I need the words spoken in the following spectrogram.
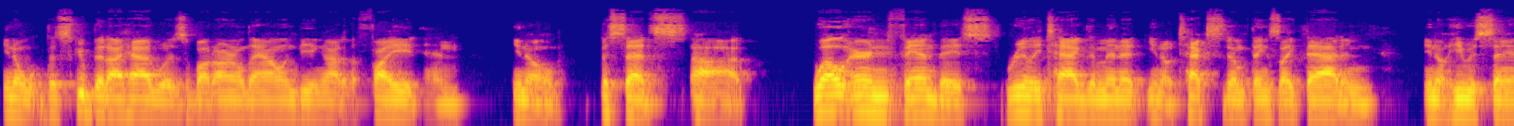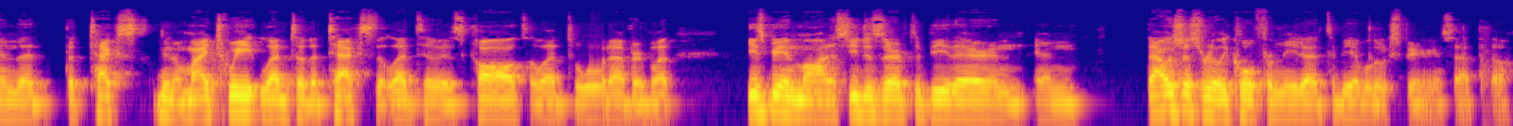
you know, the scoop that I had was about Arnold Allen being out of the fight, and you know, Bessette's uh, well-earned fan base really tagged him in it. You know, texted him things like that, and you know, he was saying that the text, you know, my tweet led to the text that led to his call to led to whatever, but he's being modest. He deserved to be there, and and that was just really cool for me to to be able to experience that though.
